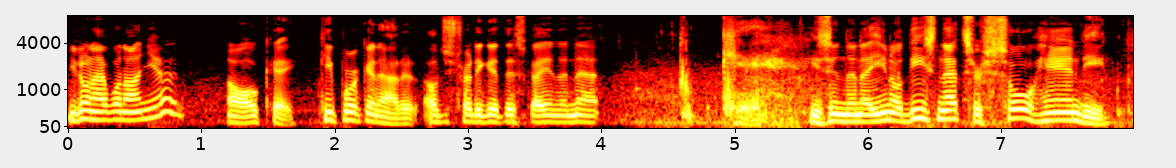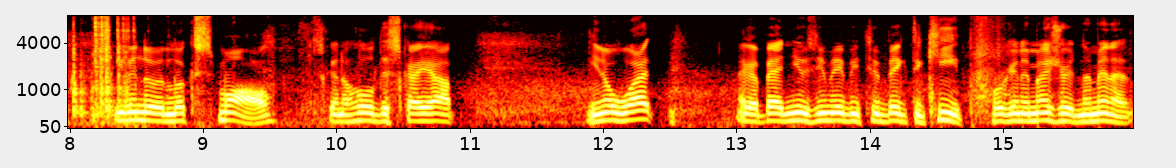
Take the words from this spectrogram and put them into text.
You don't have one on yet? Oh, okay. Keep working at it. I'll just try to get this guy in the net. Okay, he's in the net. You know, these nets are so handy. Even though it looks small, it's going to hold this guy up. You know what? I got bad news. He may be too big to keep. We're going to measure it in a minute.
